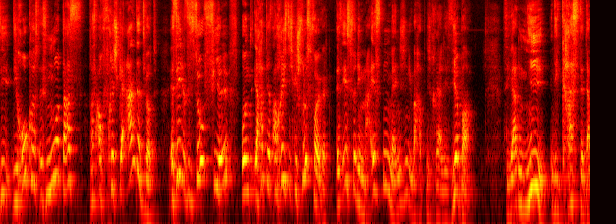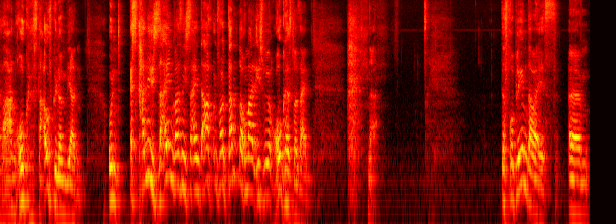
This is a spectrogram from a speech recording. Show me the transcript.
Die, die Rohkost ist nur das was auch frisch geerntet wird. Ihr seht es ist so viel und ihr habt jetzt auch richtig geschlussfolgert. Es ist für die meisten Menschen überhaupt nicht realisierbar. Sie werden nie in die Kaste der wahren Rohköstler aufgenommen werden. Und es kann nicht sein was nicht sein darf und verdammt nochmal ich will Rohköstler sein. Na. Das Problem dabei ist, ähm,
